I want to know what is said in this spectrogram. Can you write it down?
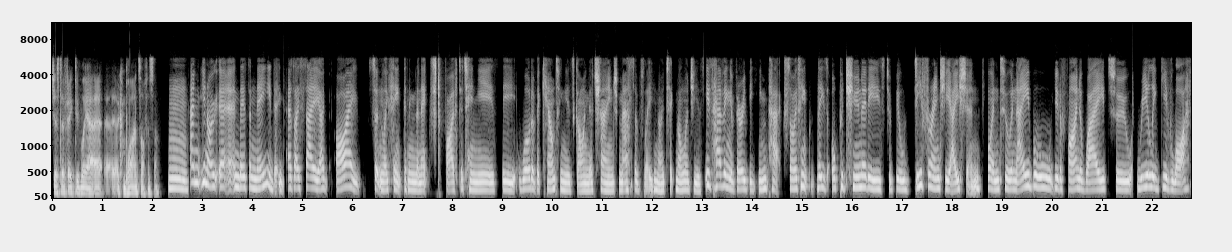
just effectively a, a, compliance officer. Mm. And, you know, and there's a need. As I say, I, I certainly think that in the next five to 10 years, the world of accounting is going to change massively. You know, technology is, is having a very big impact. So I think these opportunities to build differentiation and to enable you to find a way to really give life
